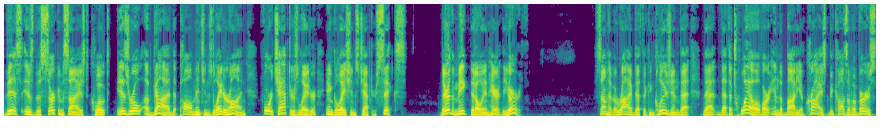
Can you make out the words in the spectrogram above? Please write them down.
This is the circumcised, quote, Israel of God that Paul mentions later on, four chapters later in Galatians chapter 6. They're the meek that'll inherit the earth. Some have arrived at the conclusion that, that, that the twelve are in the body of Christ because of a verse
